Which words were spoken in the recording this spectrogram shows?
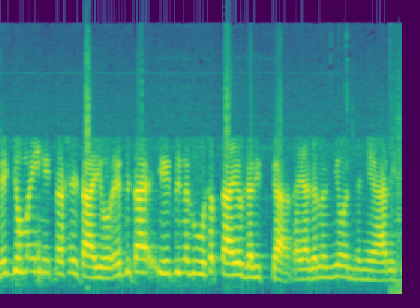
Medyo mainit na siya tayo. Every, ta- every nag-uusap tayo, galit ka. Kaya ganun yun nangyayari.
